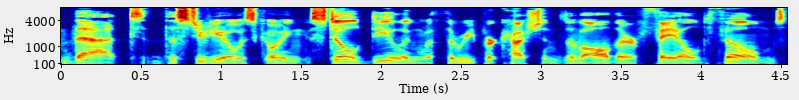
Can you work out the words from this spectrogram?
that the studio was going still dealing with the repercussions of all their failed films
